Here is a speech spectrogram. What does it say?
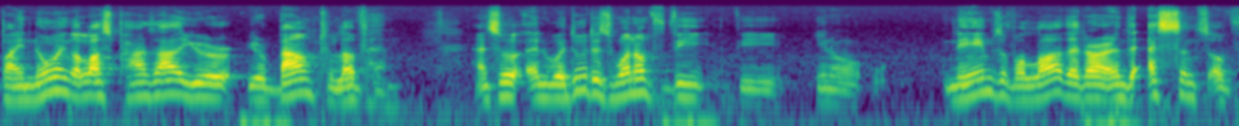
by knowing Allah subhanahu wa ta'ala, you're, you're bound to love Him. And so Al-Wadud is one of the, the you know, names of Allah that are in the essence of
